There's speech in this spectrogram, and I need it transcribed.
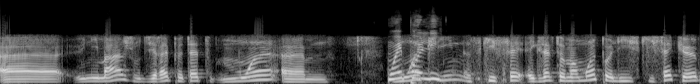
euh, une image, je vous dirais peut-être moins moins, poli. ce qui fait exactement moins poli, ce qui fait que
